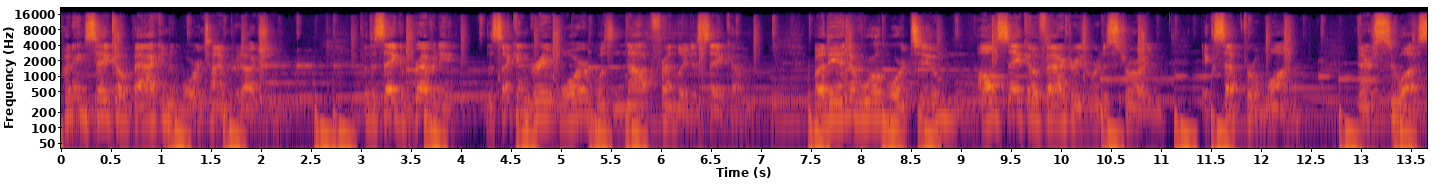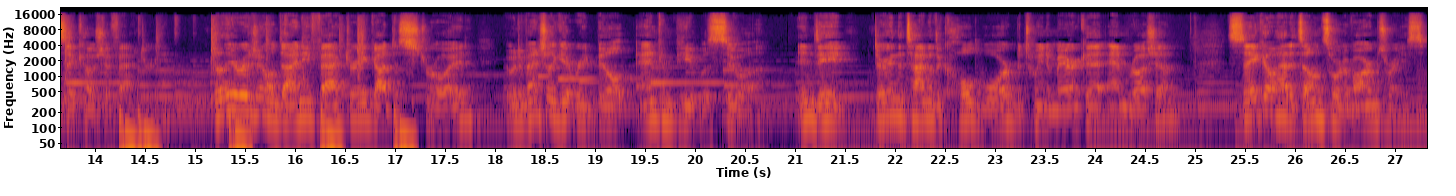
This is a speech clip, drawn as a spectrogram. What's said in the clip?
putting Seiko back into wartime production. For the sake of brevity, the Second Great War was not friendly to Seiko. By the end of World War II, all Seiko factories were destroyed, except for one, their Suwa Seikosha factory. Though the original Daini factory got destroyed, it would eventually get rebuilt and compete with Suwa. Indeed, during the time of the Cold War between America and Russia, Seiko had its own sort of arms race.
